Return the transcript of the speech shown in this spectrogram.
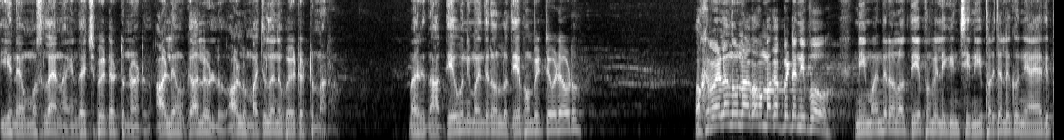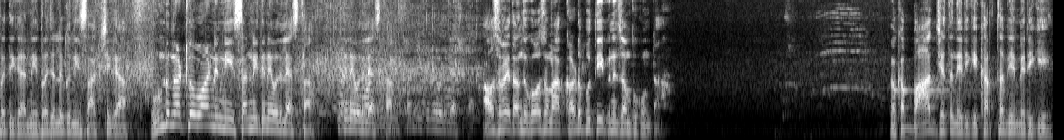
ఈయన ముసలాయన ఈయన చచ్చిపోయేటట్టున్నాడు. వాళ్ళు ఏమో గాలోళ్ళు వాళ్ళు మధ్యలోనే పోయేటట్టున్నారు. మరి నా దేవుని మందిరంలో దీపం పెట్టేవాడెవడు ఒకవేళ నువ్వు నాకు ఒక మగ బిడ్డ నీ మందిరంలో దీపం వెలిగించి నీ ప్రజలకు న్యాయాధిపతిగా నీ ప్రజలకు నీ సాక్షిగా ఉండునట్లు వాడిని నీ సన్నిధినే వదిలేస్తా. ఇదినే వదిలేస్తా. అవసరమైతే అందుకోసం నా కడుపు తీపిని చంపుకుంటా. ఒక బాధ్యత నెరిగి కర్తవ్యం ఎరిగి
